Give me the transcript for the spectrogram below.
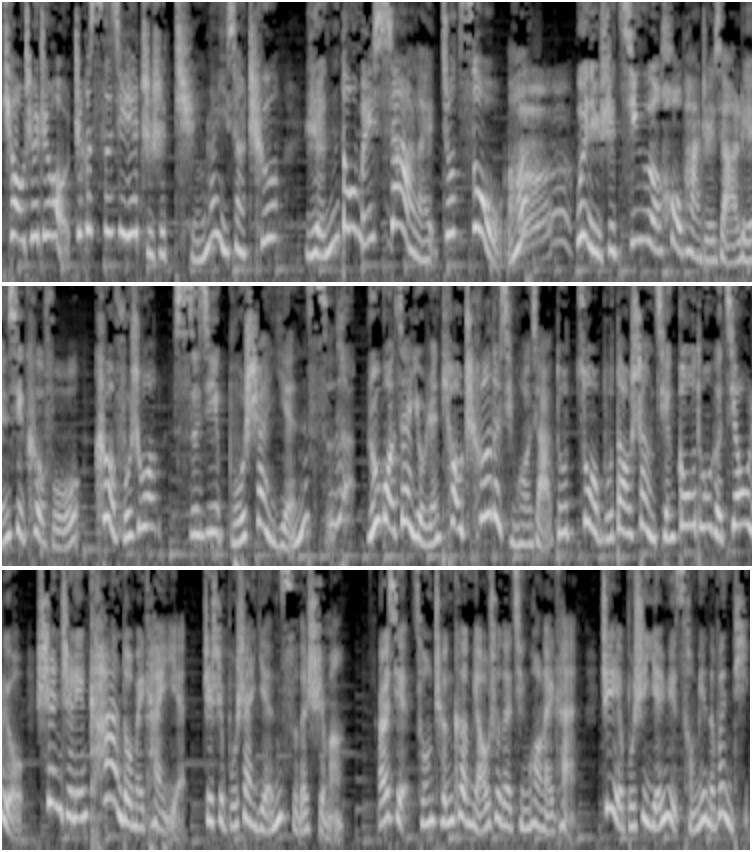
跳车之后，这个司机也只是停了一下车，人都没下来就走了。魏女士惊愕后怕之下联系客服，客服说司司机不善言辞，如果在有人跳车的情况下都做不到。上前沟通和交流，甚至连看都没看一眼，这是不善言辞的事吗？而且从乘客描述的情况来看，这也不是言语层面的问题。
